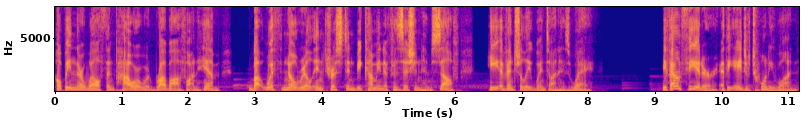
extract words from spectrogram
hoping their wealth and power would rub off on him. But with no real interest in becoming a physician himself, he eventually went on his way. He found theater at the age of 21,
